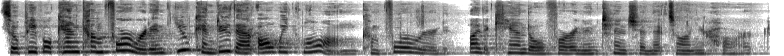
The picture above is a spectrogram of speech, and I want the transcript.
so people can come forward. And you can do that all week long. Come forward, light a candle for an intention that's on your heart.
